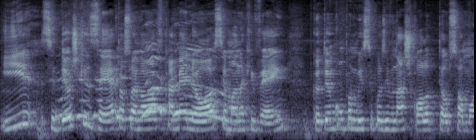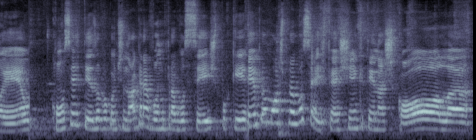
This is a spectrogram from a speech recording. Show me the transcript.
E, se Deus quiser, Theo Samuel vai ficar melhor semana que vem. Porque eu tenho um compromisso, inclusive, na escola do Theo Samuel. Com certeza eu vou continuar gravando para vocês, porque sempre eu mostro para vocês. Festinha que tem na escola,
